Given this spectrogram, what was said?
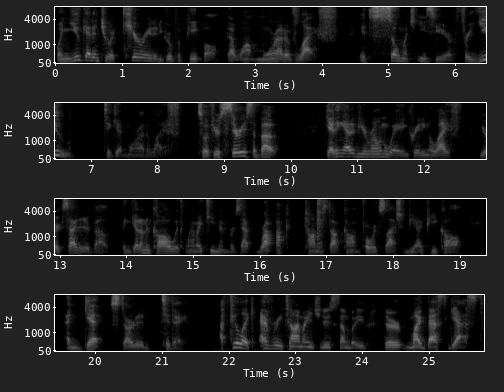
When you get into a curated group of people that want more out of life, it's so much easier for you to get more out of life. So if you're serious about getting out of your own way and creating a life you're excited about, then get on a call with one of my team members at rockthomas.com forward slash VIP call and get started today. I feel like every time I introduce somebody, they're my best guest.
